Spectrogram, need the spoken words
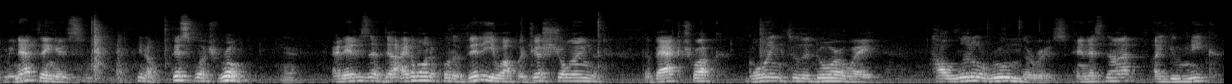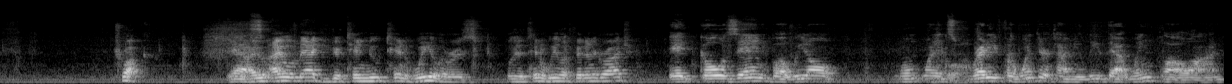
I mean, that thing is, you know, this much room. Yeah. And it is, a- I don't want to put a video up, but just showing the back truck going through the doorway, how little room there is. And it's not a unique truck. Yes. I, I would imagine your ten, new ten wheeler is, will the ten wheeler fit in the garage? It goes in, but we don't, when, when it's ready for winter time, you leave that wing plow on.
